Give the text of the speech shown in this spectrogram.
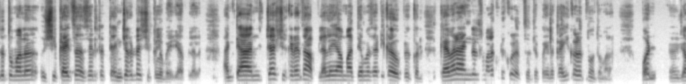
जर तुम्हाला शिकायचं असेल तर त्यांच्याकडनं शिकलं पाहिजे आपल्याला. आणि त्यांच्या शिकण्याचा आपल्याला या माध्यमासाठी काय उपयोग करणं? कॅमेरा अँगल्स मला कुठे कळत होते पहिलं काही कळत नव्हतं मला. पण ज्या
